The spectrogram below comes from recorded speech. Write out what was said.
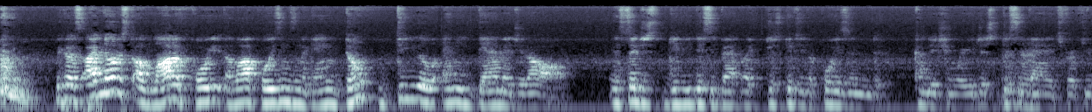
because I've noticed a lot of po- a lot of poisons in the game don't deal any damage at all. Instead, just give you disadvantage, like just gives you the poisoned condition where you're just Mhm. disadvantaged for a few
